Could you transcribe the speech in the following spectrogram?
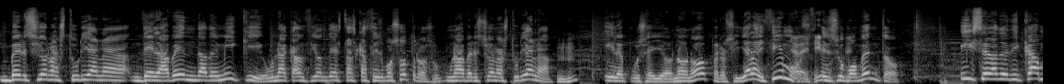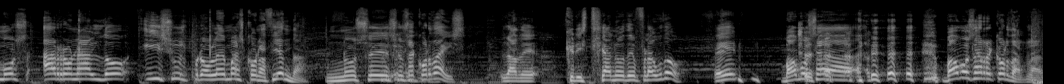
versión asturiana de La Venda de Miki? Una canción de estas que hacéis vosotros, una versión asturiana. Y le puse yo, no, no, pero si ya la hicimos, Ya la hicimos, en su sí. momento. Y se la dedicamos a Ronaldo y sus problemas con Hacienda. No sé si os acordáis, la de Cristiano defraudó. ¿eh? Vamos a, vamos a recordarla.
